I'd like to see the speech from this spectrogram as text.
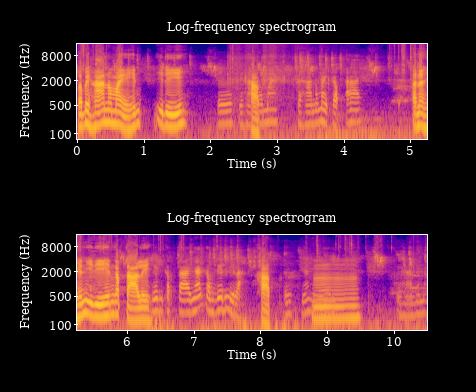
ต่อไปหาหน่อใหม่เห็นอีดี เออไปหาครับหน้ำไม้ไปหาหน้ำไม้กับอายอันนั้นเห็นอีดีเห็นกับตาเลย เห็นกับตายันกับเว้นนี่ล่ะครับเออยังอืมไปหาหน้ำไม้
